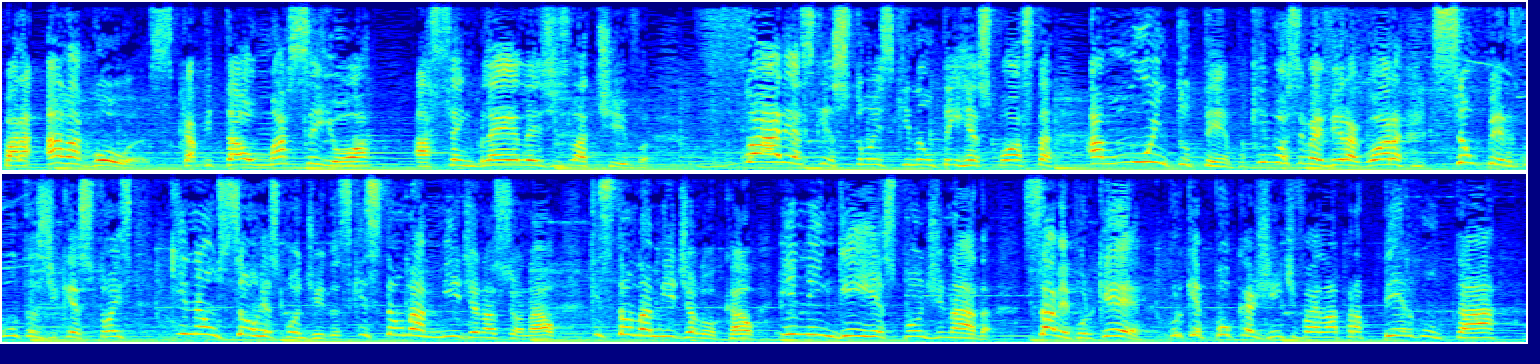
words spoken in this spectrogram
para Alagoas, capital Maceió, Assembleia Legislativa. Várias questões que não têm resposta há muito tempo. O que você vai ver agora são perguntas de questões que não são respondidas, que estão na mídia nacional, que estão na mídia local e ninguém responde nada. Sabe por quê? Porque pouca gente vai lá para perguntar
